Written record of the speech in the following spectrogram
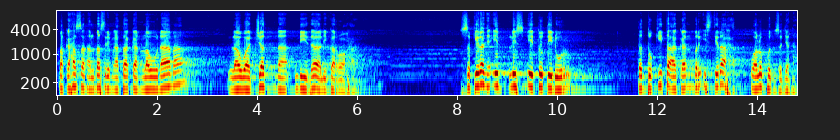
Maka Hasan al-Basri mengatakan Launama lawajadna lidzalika roha. Sekiranya iblis itu tidur tentu kita akan beristirahat walaupun sejenak.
